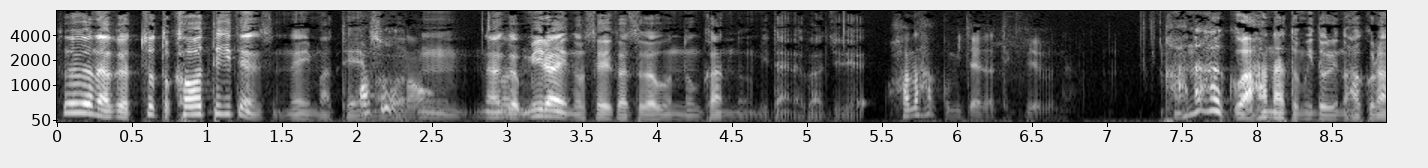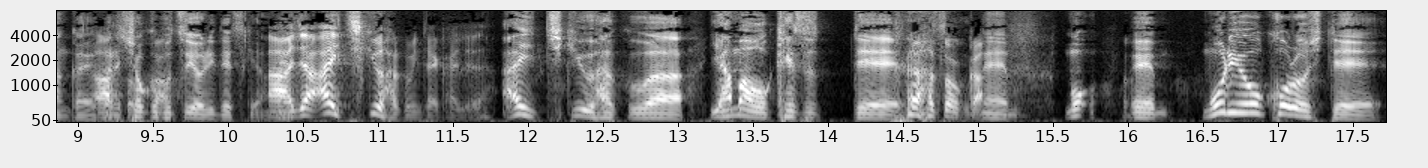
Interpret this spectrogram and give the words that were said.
それがなんかちょっと変わってきてるんですよね、今テーマが。あそうなんん。なんか未来の生活がうんぬんかんぬんみたいな感じで。花博みたいになってきてるね。花博は花と緑の博覧会やから植物寄りですけどね。あ、じゃあ愛地球博みたいな感じだね。愛地球博は山を削って、あそうかね、も、えー森を殺して、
